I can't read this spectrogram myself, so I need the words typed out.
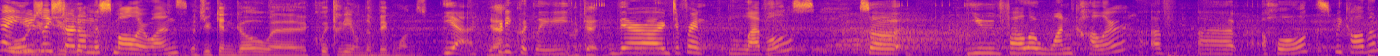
Yeah, you Or you- usually you start could- on the smaller ones. but you can go uh, quickly on the big ones. Yeah, Yeah? pretty quickly. Okay. There are different levels. So you follow one color of uh, holds, we call them.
